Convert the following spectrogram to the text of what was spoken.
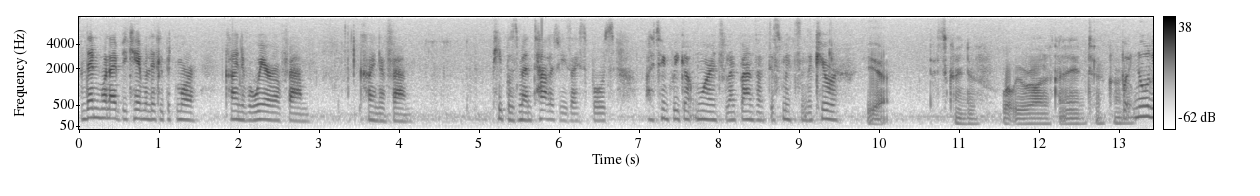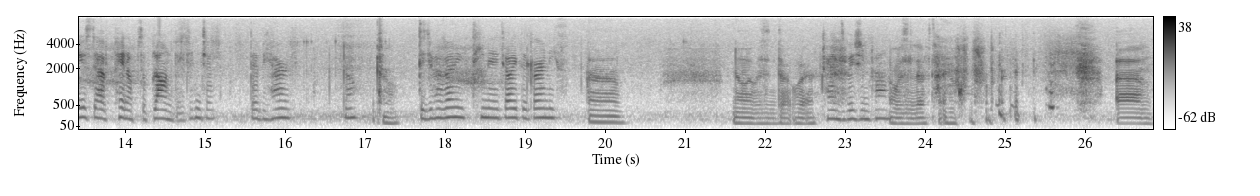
And then when I became a little bit more kind of aware of um, kind of um, people's mentalities, I suppose, I think we got more into like bands like The Smiths and The Cure. Yeah, that's kind of what we were all kind of into. But. Noel used to have pin-ups of Blondie, didn't you? Debbie Harry. No? No. Did you have any teenage idol girlies? Um, no, I wasn't that way. Transvision Vamp? I was left home. um,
